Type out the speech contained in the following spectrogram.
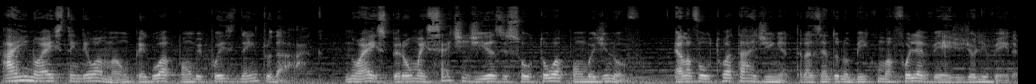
Aí Noé estendeu a mão, pegou a pomba e pôs dentro da arca. Noé esperou mais sete dias e soltou a pomba de novo. Ela voltou à tardinha, trazendo no bico uma folha verde de oliveira.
